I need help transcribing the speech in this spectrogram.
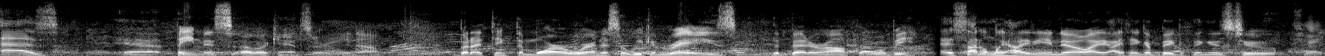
as uh, famous of a cancer, you know. But I think the more awareness that we can raise, the better off that we'll be. It's not only how do you know. I, I think a big thing is too Check,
